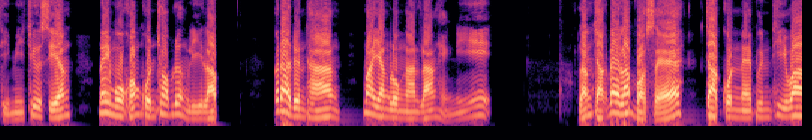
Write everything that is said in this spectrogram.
ที่มีชื่อเสียงในหมู่ของคนชอบเรื่องลี้ลับ ก็ได้เดินทางมายังโรงงานล้างแห่งนี้ หลังจากได้รับเบาะแสจากคนในพื้นที่ว่า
